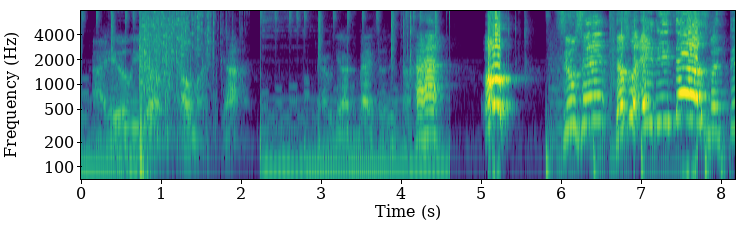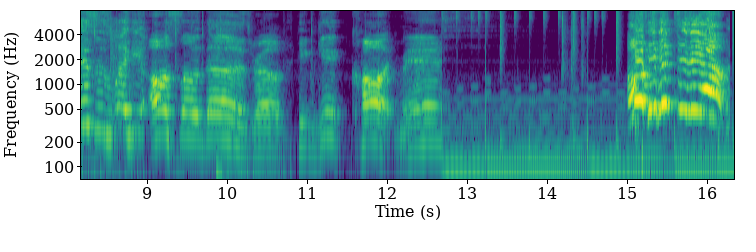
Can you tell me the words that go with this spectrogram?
All right, here we go. Oh my God. All right, we get out the backfield this time. oh! See what I'm saying? That's what AD does, but this is what he also does, bro. He get caught, man. Oh, he hit TD up!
